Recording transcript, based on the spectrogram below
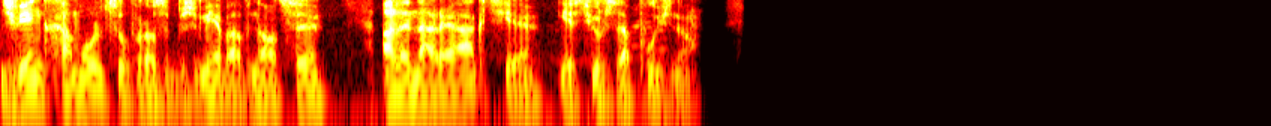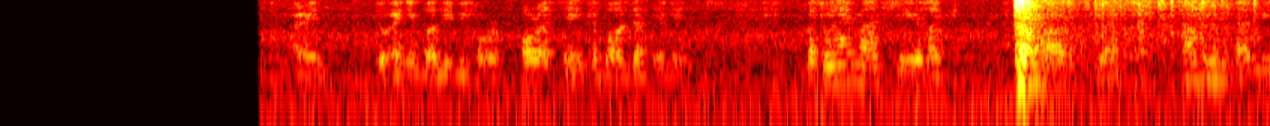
Dźwięk hamulców rozbrzmiewa w nocy, ale na reakcję jest już za późno. To anybody before or I think about that event. But when I'm out here, like, like something inside me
